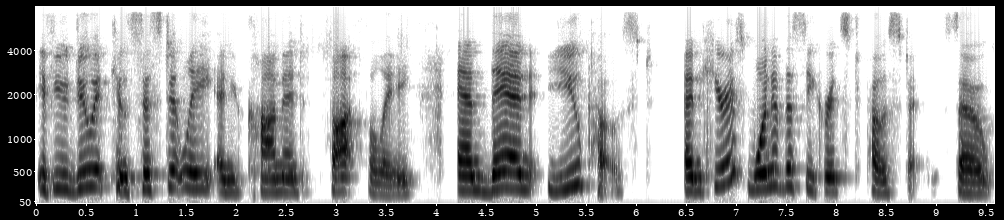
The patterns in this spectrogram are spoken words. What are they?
if you do it consistently and you comment thoughtfully, and then you post. And here's one of the secrets to posting. So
